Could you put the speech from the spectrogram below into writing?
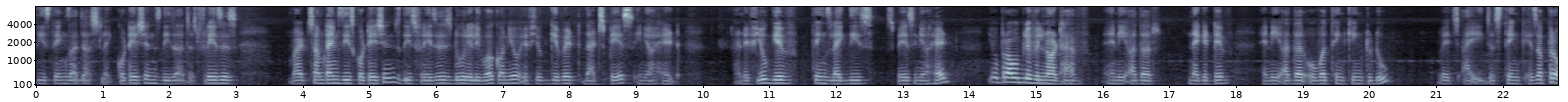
these things are just like quotations these are just phrases. But sometimes these quotations these phrases do really work on you if you give it that space in your head. And if you give things like these space in your head you probably will not have any other negative any other overthinking to do which i just think is a pro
